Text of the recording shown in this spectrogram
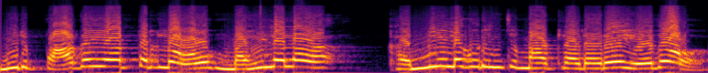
మీరు పాదయాత్రలో మహిళల కన్నీళ్ళ గురించి మాట్లాడారే ఏదో?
